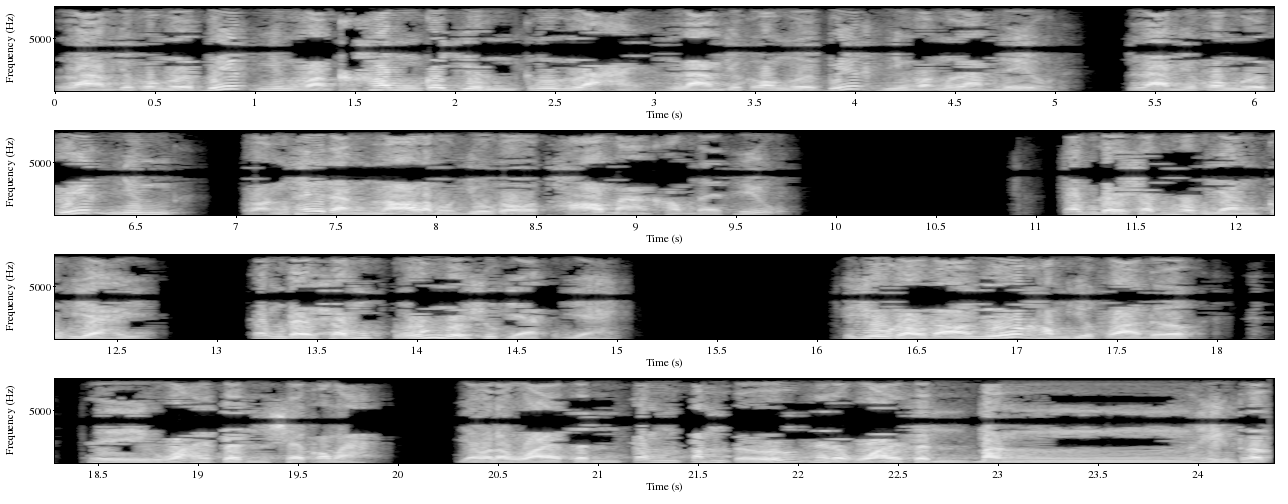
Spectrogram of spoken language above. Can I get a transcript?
làm cho con người biết nhưng vẫn không có dừng cương lại. Làm cho con người biết nhưng vẫn làm điều, làm cho con người biết nhưng vẫn thấy rằng nó là một nhu cầu thỏa mãn không thể thiếu. Trong đời sống hôn nhân cũng vậy. Trong đời sống của người xuất gia cũng vậy. Cái nhu cầu đó nếu không vượt qua được thì ngoại tình sẽ có mặt. Dầu là ngoại tình trong tâm tưởng hay là ngoại tình bằng hiện thực.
